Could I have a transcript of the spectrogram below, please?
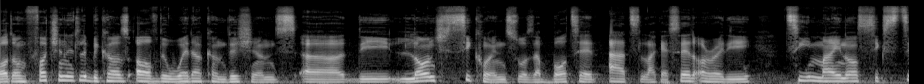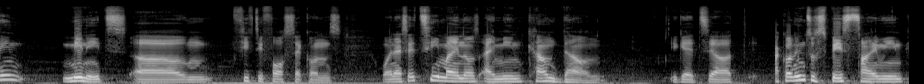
But unfortunately, because of the weather conditions, uh, the launch sequence was aborted at, like I said already, T minus 16 minutes, um, 54 seconds. When I say T minus, I mean countdown. You get, uh, according to space timing,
